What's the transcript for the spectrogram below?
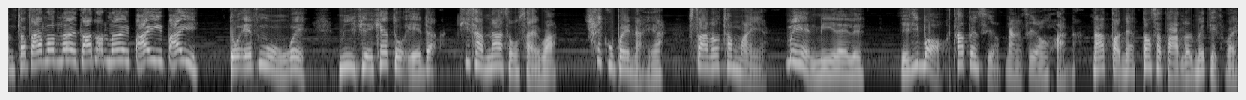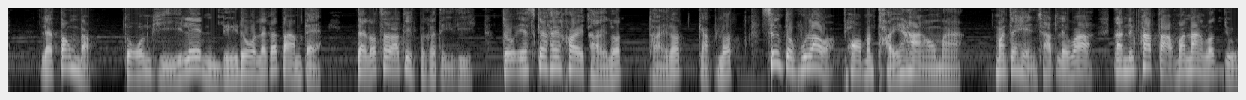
นสตาร์ทรถเลยสตาร์ทรถเลยไปไป ตัวเอสงงเว้ย มีเพียงแค่ตัวเอสอะที่ทำหน้าสงสัยว่าให้กูไปไหนอะสตาร์ทรถทำไมอะไม่เห็นมีอะไรเลย อย่างที่บอกถ้าเป็นเสียงหนังสยองขวัญอะตอนเนี้ยต้องสตาร์ทรถไม่ติดไว้ และต้องแบบโดนผีเล่นหรือโดนอะไรก็ตามแต่ แต่รถสตาร์ทติดปกติดี ตัวเอสก็ค่อย ๆ ถอยรถถอยรถกลับรถ ซึ่งตัวผู้เล่าอะพอมันถอยห่างออกมา มันจะเห็นชัดเลยว่าอันนึกภาพตามว่านั่งรถอยู่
